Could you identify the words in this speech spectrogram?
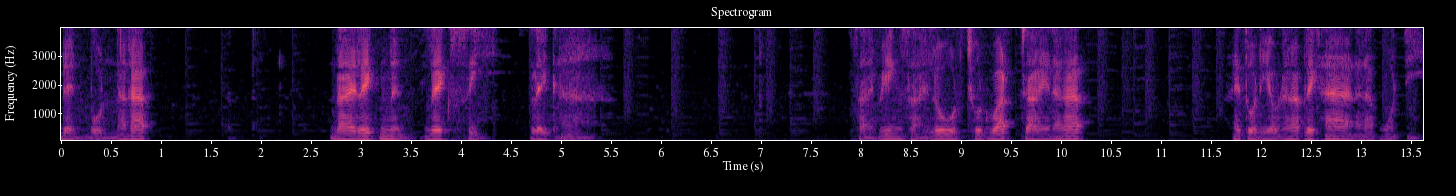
เด่นบนนะครับ ได้เลข1เลข4เลข5สายวิ่งสายลูดชุดวัดใจนะครับ ให้ตัวเดียวนะครับเลข5นะครับงวดนี้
